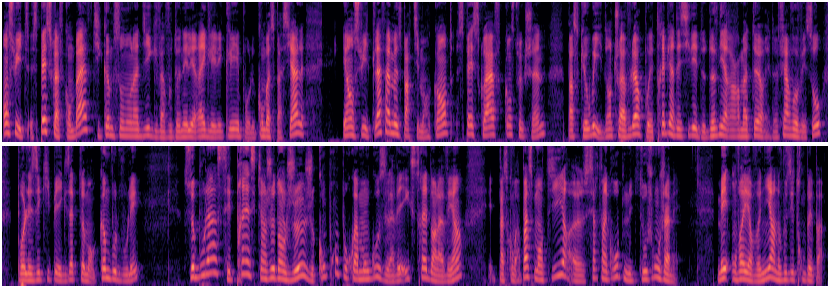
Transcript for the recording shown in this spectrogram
Ensuite, Spacecraft Combat, qui comme son nom l'indique va vous donner les règles et les clés pour le combat spatial. Et ensuite, la fameuse partie manquante, Spacecraft Construction, parce que oui, dans Traveler, vous pouvez très bien décider de devenir armateur et de faire vos vaisseaux pour les équiper exactement comme vous le voulez, ce bout-là, c'est presque un jeu dans le jeu. Je comprends pourquoi Mongoose l'avait extrait dans la V1, parce qu'on va pas se mentir, euh, certains groupes ne toucheront jamais. Mais on va y revenir, ne vous y trompez pas.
